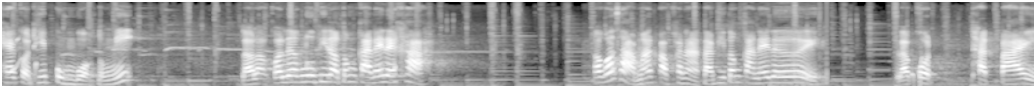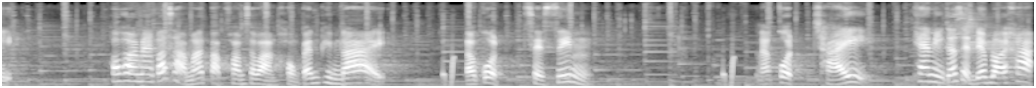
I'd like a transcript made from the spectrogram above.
แค่กดที่ปุ่มบวกตรงนี้ แล้วเราก็เลือกรูปที่เราต้องการได้เลยค่ะ เราก็สามารถปรับขนาดตามที่ต้องการได้เลย แล้วกดถัดไปพ่อพ่อแม่ก็สามารถปรับความสว่างของแป้นพิมพ์ได้ แล้วกดเสร็จสิ้น แล้วกดใช้ แค่นี้ก็เสร็จเรียบร้อยค่ะ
